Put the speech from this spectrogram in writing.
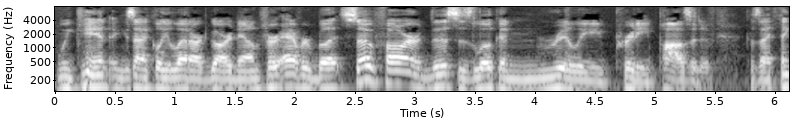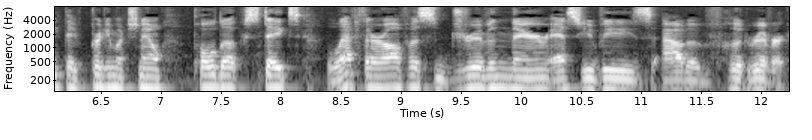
we can't exactly let our guard down forever. But so far, this is looking really pretty positive because I think they've pretty much now pulled up stakes, left their office, and driven their SUVs out of Hood River.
